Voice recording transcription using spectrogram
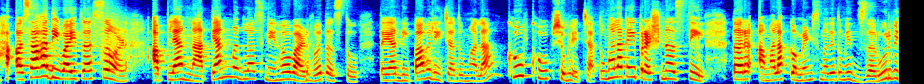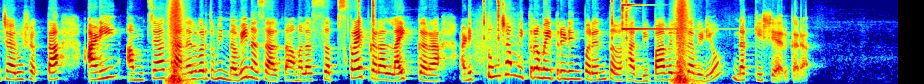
हा- असा हा दिवाळीचा सण आपल्या नात्यांमधला स्नेह वाढवत असतो. तर या दीपावलीच्या तुम्हाला खूप खूप शुभेच्छा. तुम्हाला काही प्रश्न असतील तर आम्हाला कमेंट्समध्ये तुम्ही जरूर विचारू शकता. आणि आमच्या चॅनलवर तुम्ही नवीन असाल तर आम्हाला सबस्क्राईब करा लाईक करा आणि तुमच्या मित्रमैत्रिणींपर्यंत हा दीपावलीचा व्हिडिओ नक्की शेअर करा.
